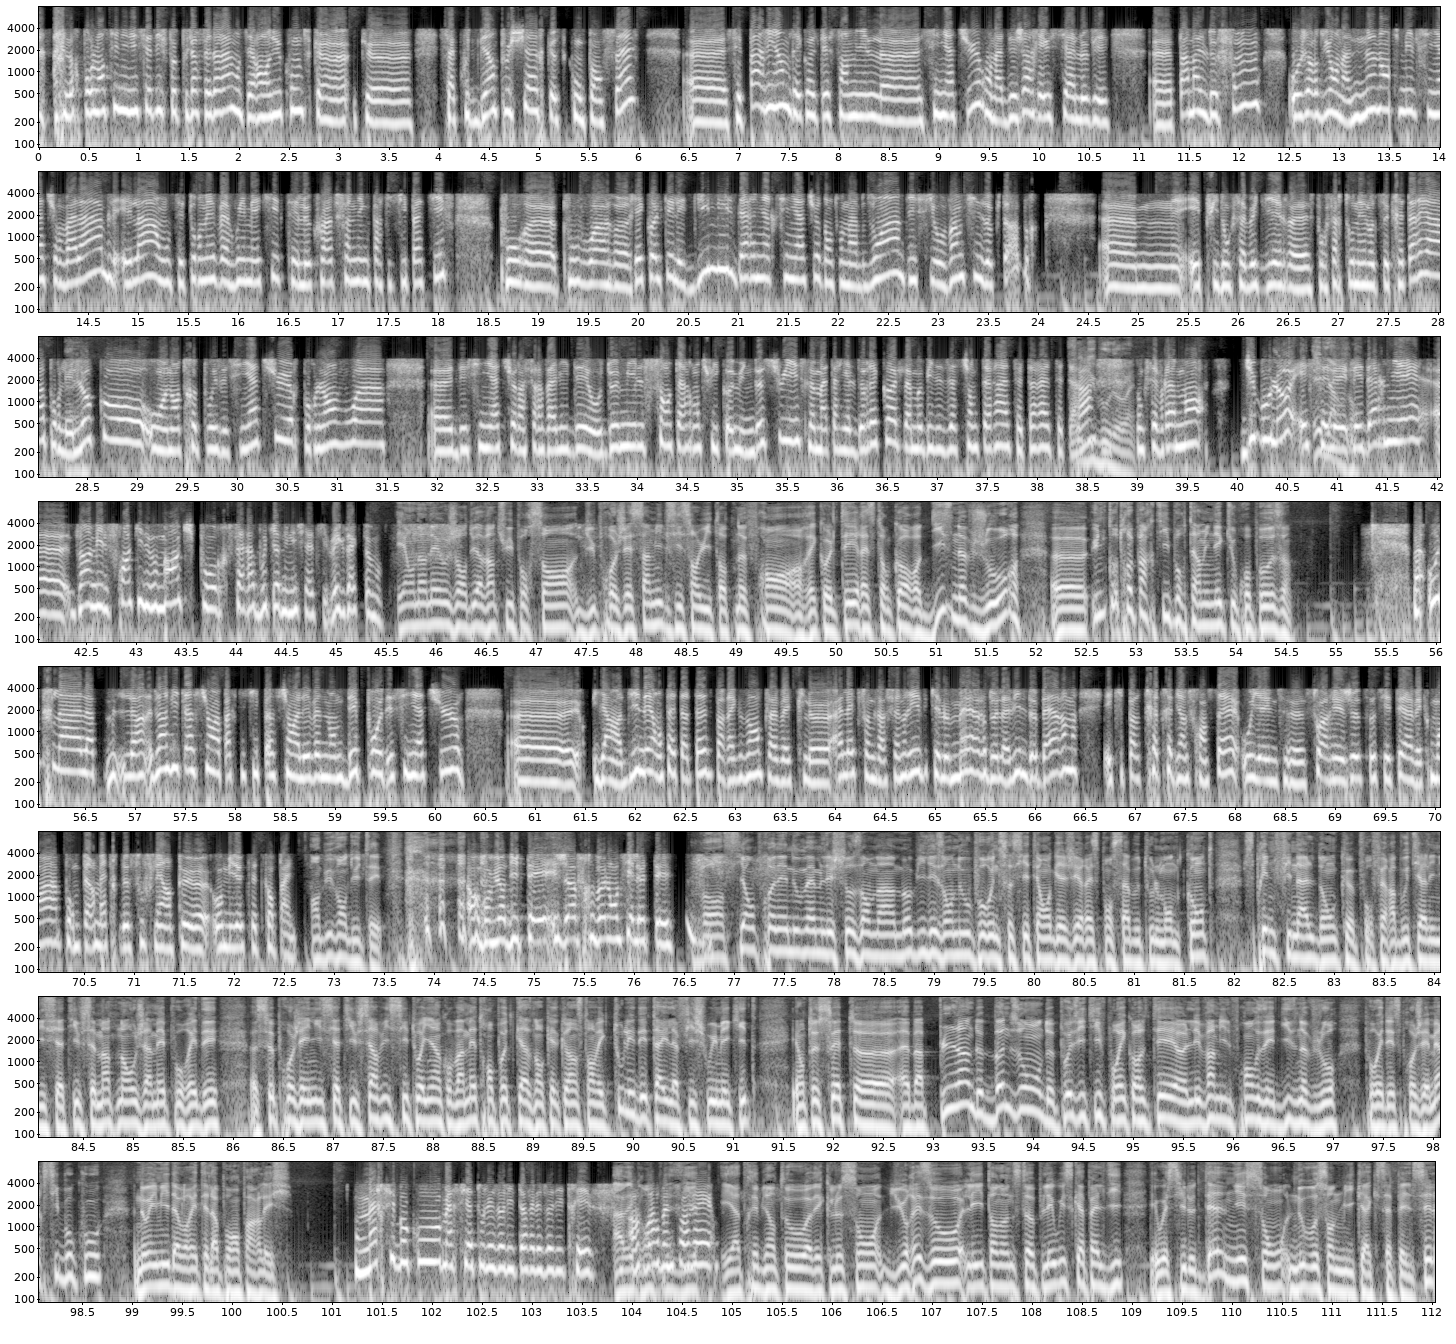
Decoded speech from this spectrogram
Alors pour lancer une initiative populaire fédérale, on s'est rendu compte que, ça coûte bien plus cher que ce qu'on pensait. Euh, c'est pas rien de récolter 100 000 euh, signatures. On a déjà réussi à lever euh, pas mal de fonds. Aujourd'hui, on a 90 000 signatures valables. Et là, on s'est tourné vers We Make It et le crowdfunding participatif pour pouvoir récolter les 10 000 dernières signatures dont on a besoin d'ici au 26 octobre. Et puis donc ça veut dire pour faire tourner notre secrétariat, pour les locaux où on entrepose signatures, pour l'envoi euh, des signatures à faire valider aux 2148 communes de Suisse, le matériel de récolte, la mobilisation de terrain, etc., etc. Du boulot, ouais. Donc c'est vraiment du boulot et, Et c'est les, derniers euh, 20 000 francs qui nous manquent pour faire aboutir l'initiative. Exactement. Et on en est aujourd'hui à 28% du projet 5689 francs récoltés. Il reste encore 19 jours. Euh, une contrepartie pour terminer que tu proposes? Bah, outre l'invitation à participation à l'événement de dépôt des signatures, euh, il y a un dîner en tête à tête, par exemple, avec le Alex von Grafenried, qui est le maire de la ville de Berne et qui parle très très bien le français, où il y a une euh, soirée jeu de société avec moi pour me permettre de souffler un peu euh, au milieu de cette campagne. en buvant du thé. En buvant du thé, j'offre volontiers le thé. Bon, si on prenait nous-mêmes les choses en main, mobilisons-nous pour une société engagée, responsable où tout le monde compte. Sprint final donc pour faire aboutir l'initiative. C'est maintenant ou jamais pour aider euh, ce projet initiative service citoyen qu'on va mettre en podcast dans quelques instants avec tous les détails, la fiche We Make It. Et on te souhaite euh, eh ben, plein de bonnes ondes positives pour récolter euh, les 20 000 francs. Vous avez 19 jours pour aider ce projet. Merci beaucoup Noémie d'avoir été là pour en parler. Merci beaucoup, merci à tous les auditeurs et les auditrices. Avec Au revoir, bonne soirée. Et à très bientôt avec le son du réseau, les hits en non-stop, Lewis Capaldi. Et voici le dernier son, nouveau son de Mika qui s'appelle C'est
